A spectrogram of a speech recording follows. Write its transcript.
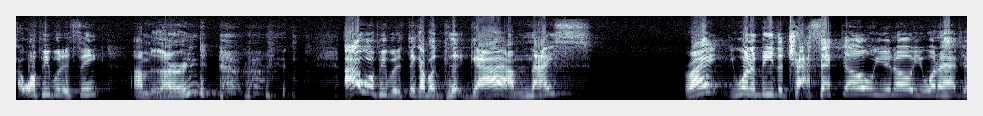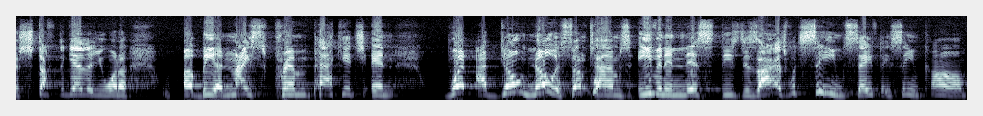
I want people to think I'm learned. I want people to think I'm a good guy, I'm nice. Right? You want to be the trifecta, you know, you want to have your stuff together, you want to uh, be a nice prim package. And what I don't know is sometimes, even in this, these desires, which seem safe, they seem calm,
